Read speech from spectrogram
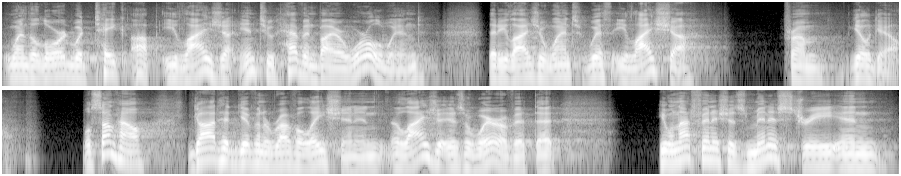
when the Lord would take up Elijah into heaven by a whirlwind that Elijah went with Elisha from Gilgal. Well, somehow, God had given a revelation, and Elijah is aware of it, that he will not finish his ministry in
